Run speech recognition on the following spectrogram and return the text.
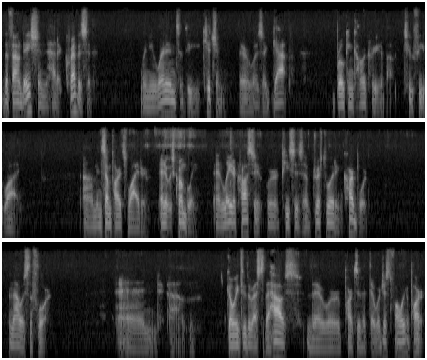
the foundation had a crevice in it. When you went into the kitchen, there was a gap, broken concrete about two feet wide, um, in some parts wider and it was crumbling. And laid across it were pieces of driftwood and cardboard. And that was the floor. And um, going through the rest of the house, there were parts of it that were just falling apart.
